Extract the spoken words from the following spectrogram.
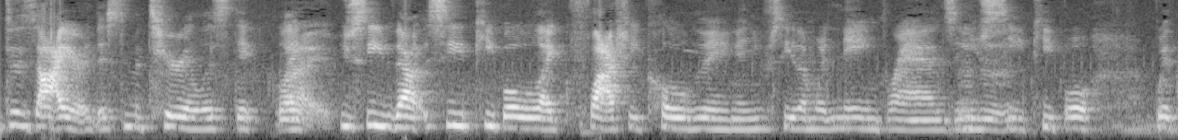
desire this materialistic like Right. you see that see people like flashy clothing and you see them with name brands and you Mhm. see people with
